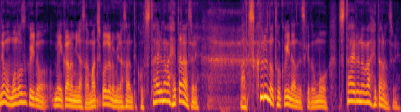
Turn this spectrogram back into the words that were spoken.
でもものづくりのメーカーの皆さん町工場の皆さんってこう伝えるのが下手なんですよねあの作るの得意なんですけども伝えるのが下手なんですよね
